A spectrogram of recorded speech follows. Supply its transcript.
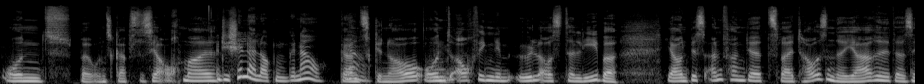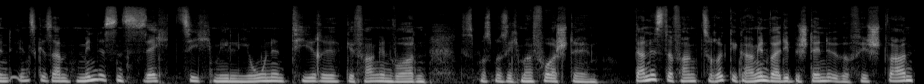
Und bei uns gab es das ja auch mal. Die Schillerlocken, genau. Ganz ja. genau. Und auch wegen dem Öl aus der Leber. Ja, und bis Anfang der 2000er Jahre, da sind insgesamt mindestens 60 Millionen Tiere gefangen worden. Das muss man sich mal vorstellen. Dann ist der Fang zurückgegangen, weil die Bestände überfischt waren.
